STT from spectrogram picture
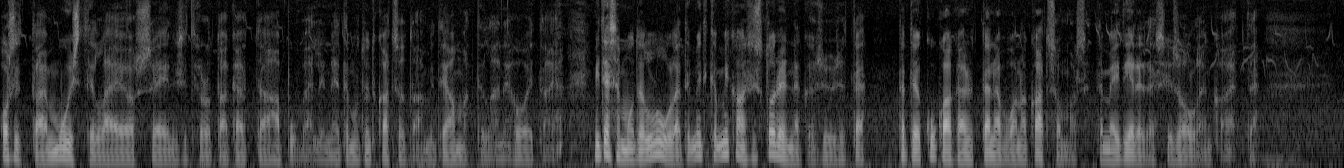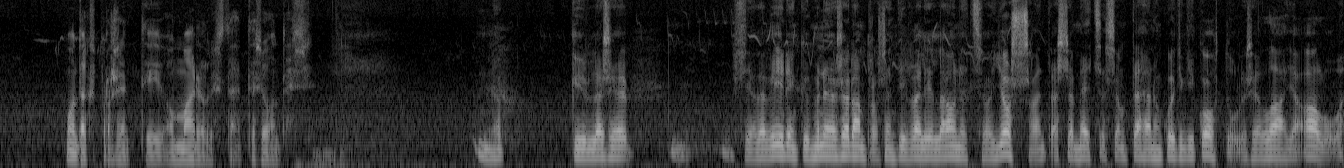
osittain muistilla ja jos ei, niin sitten joudutaan käyttää apuvälineitä, mutta nyt katsotaan, miten ammattilainen hoitaa. Ja mitä sä muuten luulet, mitkä, mikä on siis todennäköisyys, että tätä ei ole kukaan käynyt tänä vuonna katsomassa, että me ei tiedetä siis ollenkaan, että montako prosenttia on mahdollista, että se on tässä? No kyllä se siellä 50 ja 100 prosentin välillä on, että se on jossain tässä metsässä, mutta tähän on kuitenkin kohtuullisen laaja alue.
